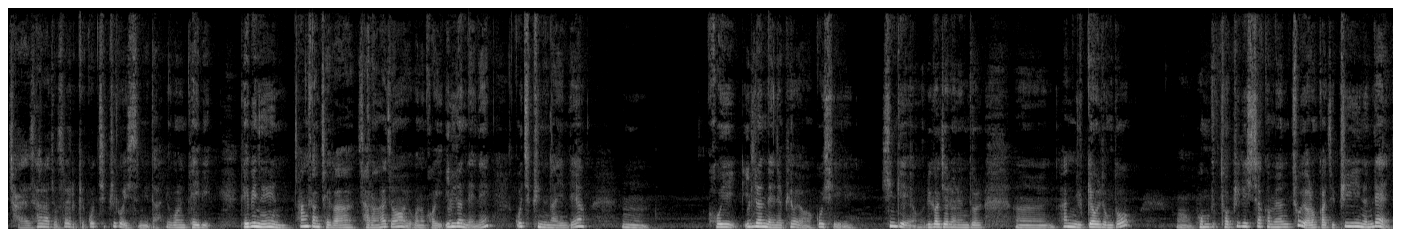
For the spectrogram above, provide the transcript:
잘 살아줘서 이렇게 꽃이 피고 있습니다. 요거는 데뷔. 데뷔는 항상 제가 자랑하죠. 요거는 거의 1년 내내 꽃이 피는 아이인데요. 음, 거의 1년 내내 펴요, 꽃이. 신기해요. 리갈제라님들, 어, 한 6개월 정도, 어, 봄부터 피기 시작하면 초여름까지 피는데,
